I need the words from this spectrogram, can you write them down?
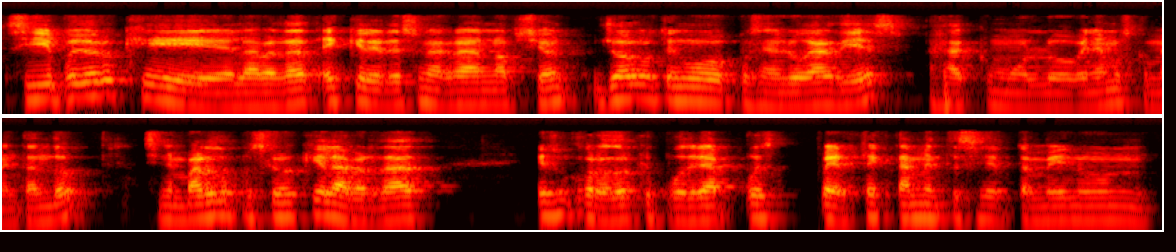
Sí, pues yo creo que la verdad Eckler es una gran opción. Yo lo tengo pues en el lugar 10, como lo veníamos comentando. Sin embargo, pues creo que la verdad es un corredor que podría pues perfectamente ser también un,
